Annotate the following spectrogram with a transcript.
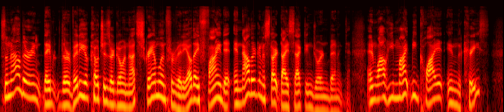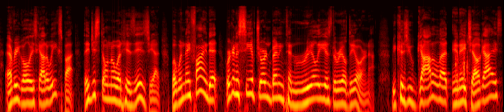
So now they're in. They their video coaches are going nuts, scrambling for video. They find it, and now they're going to start dissecting Jordan Binnington. And while he might be quiet in the crease, Every goalie's got a weak spot. They just don't know what his is yet. But when they find it, we're going to see if Jordan Binnington really is the real deal or not. Because you got to let NHL guys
